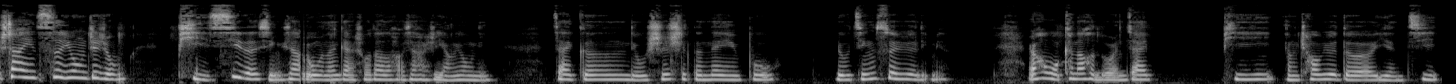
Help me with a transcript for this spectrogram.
上一次用这种痞气的形象，我能感受到的，好像还是杨佑宁，在跟刘诗诗的那一部《流金岁月》里面。然后我看到很多人在批杨超越的演技，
